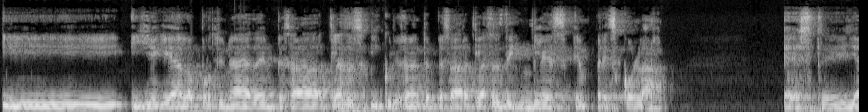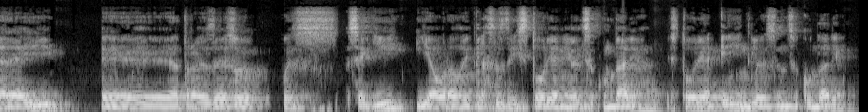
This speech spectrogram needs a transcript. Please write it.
y, llegué a la oportunidad de empezar a dar clases y curiosamente empecé a dar clases de inglés en preescolar. Este, ya de ahí, eh, a través de eso, pues seguí y ahora doy clases de historia a nivel secundaria, historia e inglés en secundaria.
